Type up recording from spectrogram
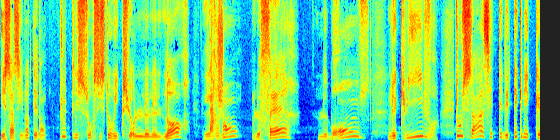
et ça, c'est noté dans toutes les sources historiques sur l'or, l'argent, le fer, le bronze, le cuivre, tout ça, c'était des techniques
